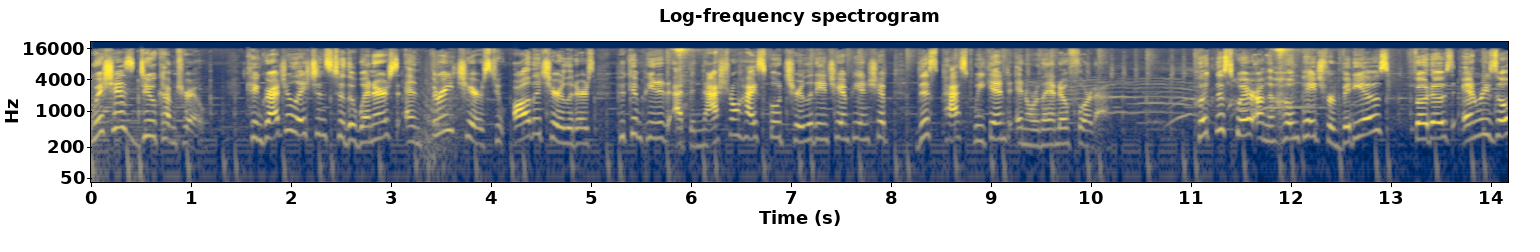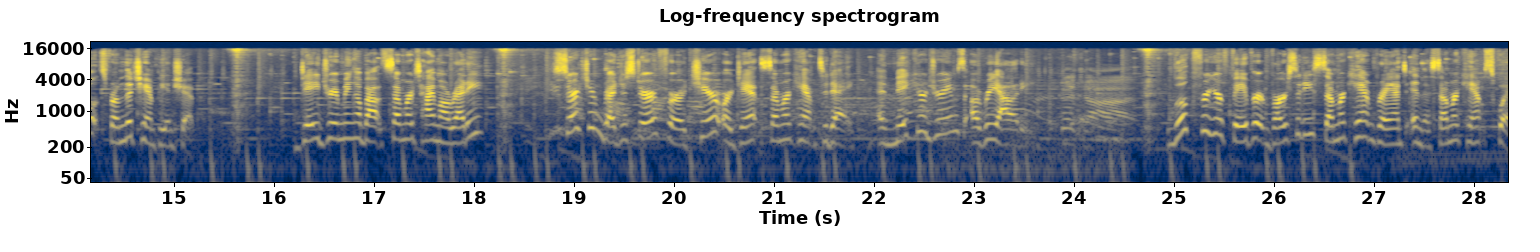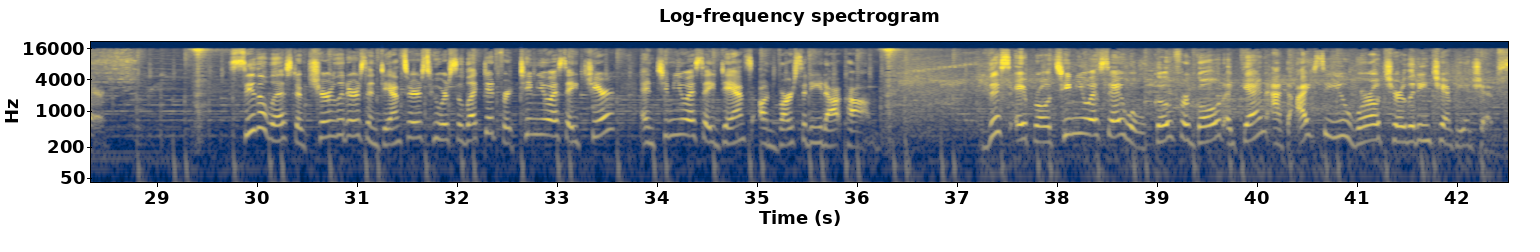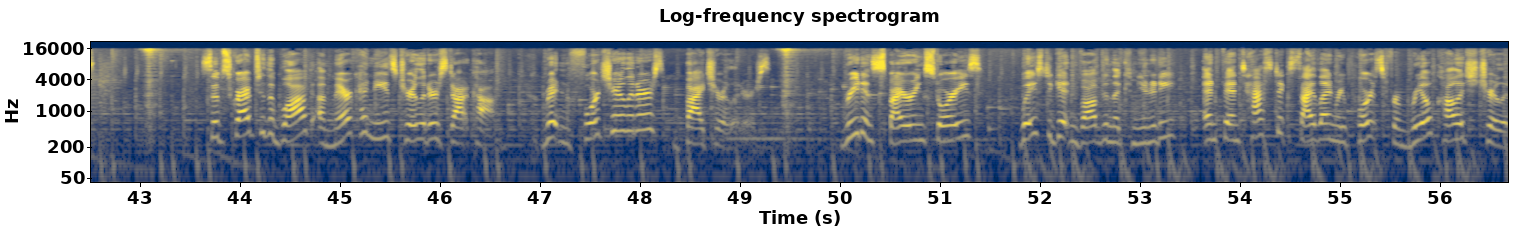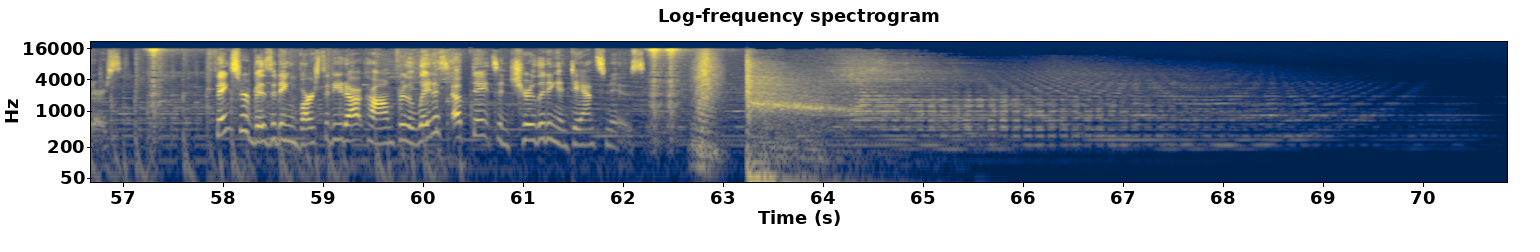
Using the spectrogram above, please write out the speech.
Wishes do come true. Congratulations to the winners and three cheers to all the cheerleaders who competed at the National High School Cheerleading Championship this past weekend in Orlando, Florida. Click the square on the homepage for videos, photos, and results from the championship. Daydreaming about summertime already? Search and register for a cheer or dance summer camp today and make your dreams a reality. Good job. Look for your favorite varsity summer camp brand in the summer camp square. See the list of cheerleaders and dancers who were selected for Team USA Cheer and Team USA Dance on varsity.com. This April, Team USA will go for gold again at the ICU World Cheerleading Championships. Subscribe to the blog AmericaNeedsCheerleaders.com, written for cheerleaders by cheerleaders. Read inspiring stories, ways to get involved in the community, and fantastic sideline reports from real college cheerleaders. Thanks for visiting varsity.com for the latest updates in cheerleading and dance news.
